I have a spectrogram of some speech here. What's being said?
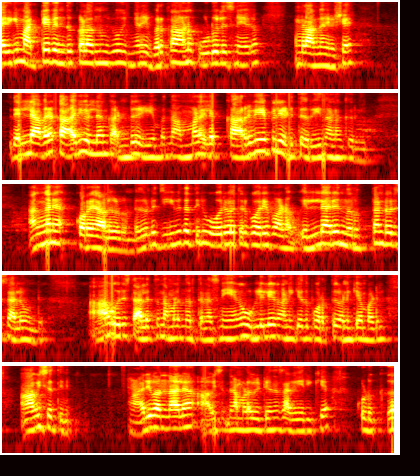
ആയിരിക്കും മറ്റേ ബന്ധുക്കളൊന്നും അയ്യോ ഇങ്ങനെ ഇവർക്കാണ് കൂടുതൽ സ്നേഹം. നമ്മൾ അങ്ങനെ. പക്ഷേ ഇതെല്ലാം അവരെ കാര്യമെല്ലാം കണ്ടു കഴിയുമ്പോൾ നമ്മളതിലെ കറിവേപ്പില എടുത്ത് എറിയുന്ന കണക്കെറിയും അങ്ങനെ കുറേ ആളുകളുണ്ട്. അതുകൊണ്ട് ജീവിതത്തിൽ ഓരോരുത്തർക്കും ഒരേ പാഠം. എല്ലാവരെയും നിർത്തേണ്ട ഒരു സ്ഥലമുണ്ട്. ആ ഒരു സ്ഥലത്ത് നമ്മൾ നിർത്തണം. സ്നേഹം ഉള്ളിലേ കാണിക്കാതെ പുറത്ത് കാണിക്കാൻ പാടില്ല. ആവശ്യത്തിന്. ആര് വന്നാൽ ആവശ്യത്തിന് നമ്മളെ വീട്ടിൽ നിന്ന് സഹകരിക്കുക കൊടുക്കുക.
